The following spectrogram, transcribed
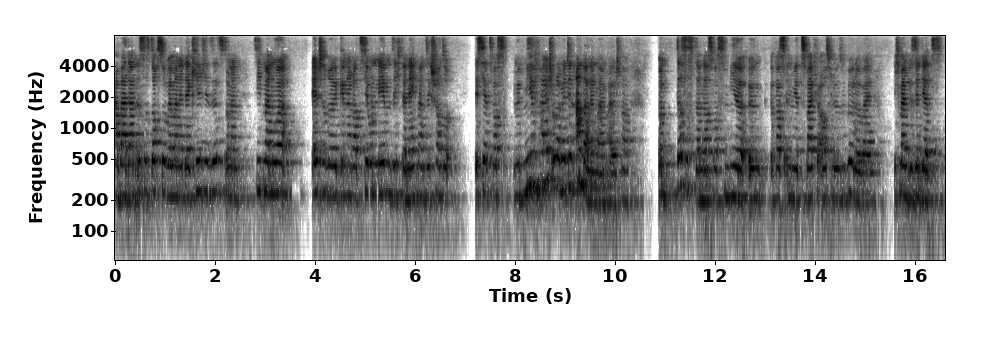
Aber dann ist es doch so, wenn man in der Kirche sitzt und dann sieht man nur ältere Generationen neben sich, dann denkt man sich schon so, ist jetzt was mit mir falsch oder mit den anderen in meinem Alter? Und das ist dann das, was mir was in mir Zweifel auslösen würde, weil ich meine, wir sind jetzt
